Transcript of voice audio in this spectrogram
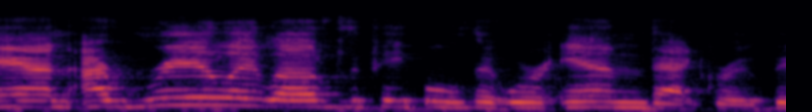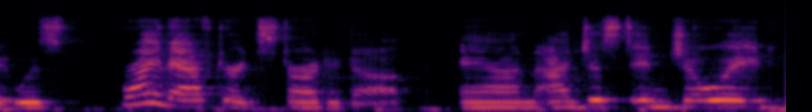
And I really loved the people that were in that group. It was right after it started up. And I just enjoyed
